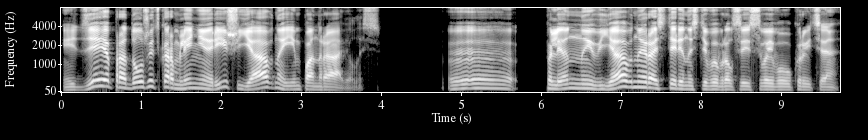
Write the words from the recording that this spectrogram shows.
Идея продолжить кормление Риш явно им понравилась э Пленный в явной растерянности выбрался из своего укрытия,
